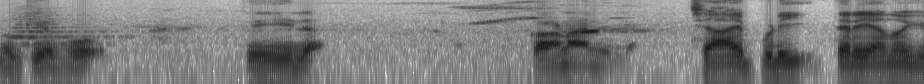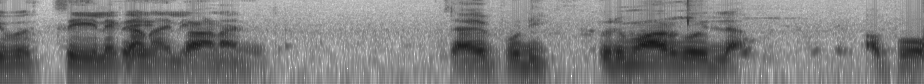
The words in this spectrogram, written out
നോക്കിയപ്പോൾ തേയില കാണാനില്ല. ചായപ്പൊടി തിരയാൻ നോക്കിയപ്പോൾ സെയിലെ കാണാനില്ല. കാണാനില്ല. ചായപ്പൊടി ഒരു മാർഗവുമില്ല അപ്പോൾ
